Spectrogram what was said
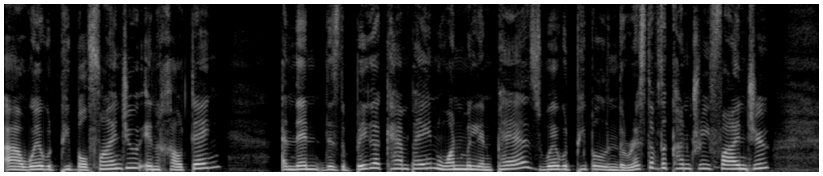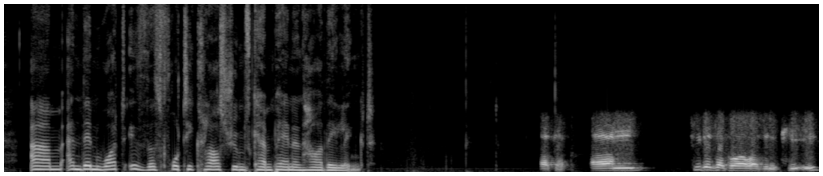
Uh, where would people find you in Gauteng? And then there's the bigger campaign, 1 million pairs. Where would people in the rest of the country find you? Um, and then what is this 40 classrooms campaign and how are they linked? Okay. Um, two days ago, I was in PE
